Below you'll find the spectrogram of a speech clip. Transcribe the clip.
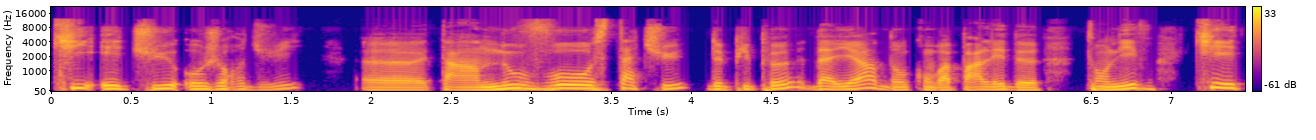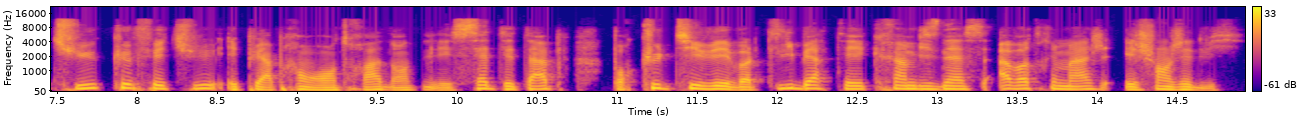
qui es-tu aujourd'hui? Euh, tu as un nouveau statut depuis peu d'ailleurs, donc on va parler de ton livre. Qui es-tu? Que fais-tu? Et puis après, on rentrera dans les sept étapes pour cultiver votre liberté, créer un business à votre image et changer de vie.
